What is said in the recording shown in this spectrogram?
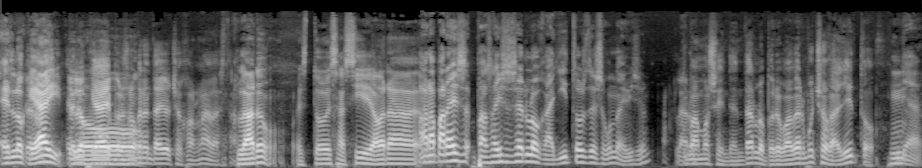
Es lo que hay. Es lo que hay, pero son 38 jornadas. Claro, esto es así. Ahora, ahora pasáis a ser los gallitos de segunda división. Claro. Vamos a intentarlo, pero va a haber mucho gallito. Mm. Ya,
